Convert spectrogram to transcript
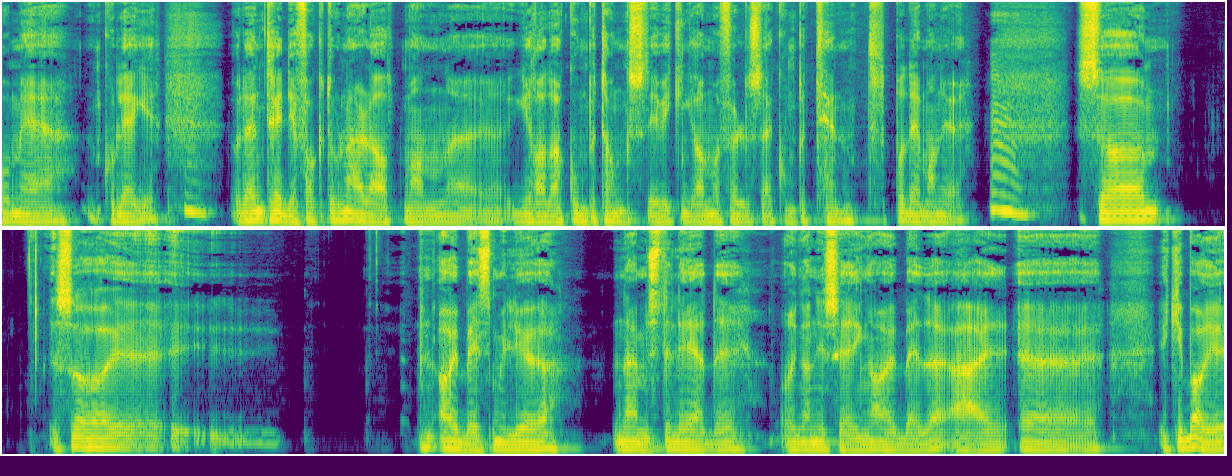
og, med kolleger. Mm. Og Den tredje faktoren er da at man uh, grad av kompetanse, i hvilken grad man føler seg kompetent på det man gjør. Mm. Så, så uh, arbeidsmiljø, nærmeste leder, organisering av arbeidet er eh, ikke bare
